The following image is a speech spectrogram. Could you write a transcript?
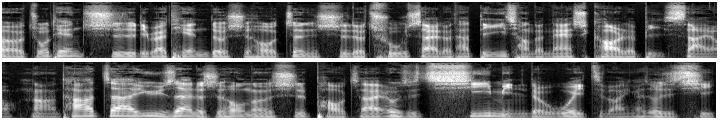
呃，昨天是礼拜天的时候，正式的初赛了他第一场的 NASCAR 的比赛哦。那他在预赛的时候呢，是跑在二十七名的位置吧，应该是二十七。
